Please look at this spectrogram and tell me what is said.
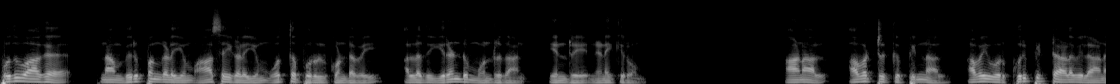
பொதுவாக நாம் விருப்பங்களையும் ஆசைகளையும் ஒத்த பொருள் கொண்டவை அல்லது இரண்டும் ஒன்றுதான் என்றே நினைக்கிறோம். ஆனால் அவற்றுக்கு பின்னால் அவை ஒரு குறிப்பிட்ட அளவிலான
